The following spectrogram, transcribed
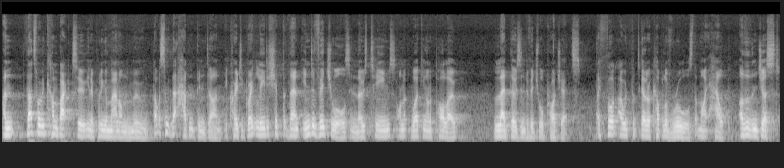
And that's where we come back to you know, putting a man on the moon. That was something that hadn't been done. It created great leadership, but then individuals in those teams on, working on Apollo led those individual projects. I thought I would put together a couple of rules that might help, other than just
